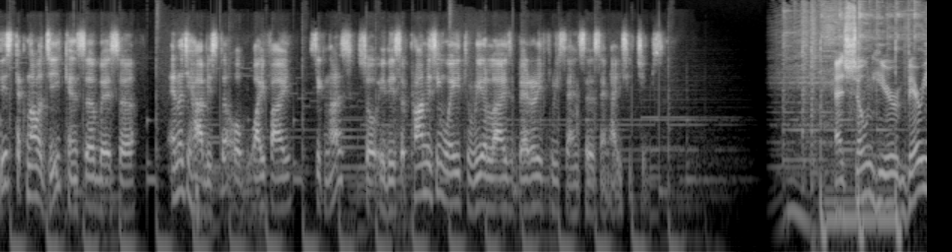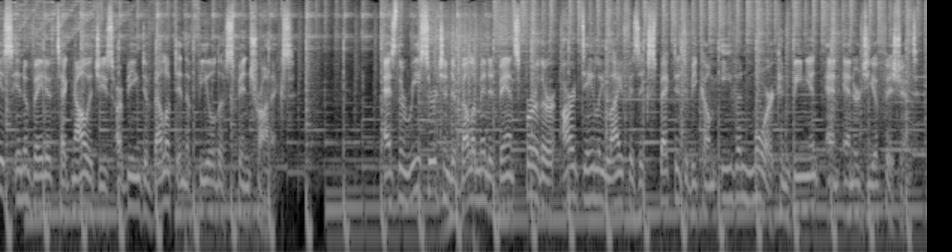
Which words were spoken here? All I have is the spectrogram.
This technology can serve as a energy harvester of Wi-Fi signals, so it is a promising way to realize battery-free sensors and IC chips. As shown here, various innovative technologies are being developed in the field of spintronics. As the research and development advance further, our daily life is expected to become even more convenient and energy efficient.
